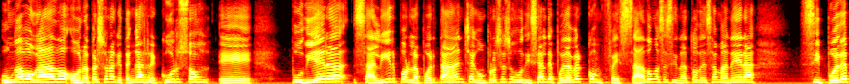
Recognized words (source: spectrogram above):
un abogado o una persona que tenga recursos pudiera salir por la puerta ancha en un proceso judicial después de haber confesado un asesinato de esa manera, si puede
